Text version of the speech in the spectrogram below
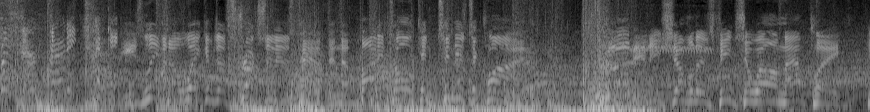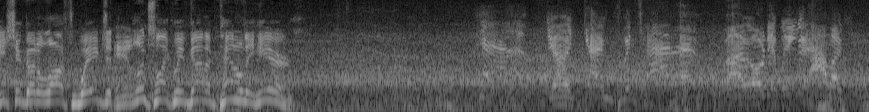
berserk dirty tricky. He's leaving a wake of destruction in his path, and the body toll continues to climb. And he shuffled his feet so well on that play. He should go to lost wages. And it looks like we've got a penalty here. And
